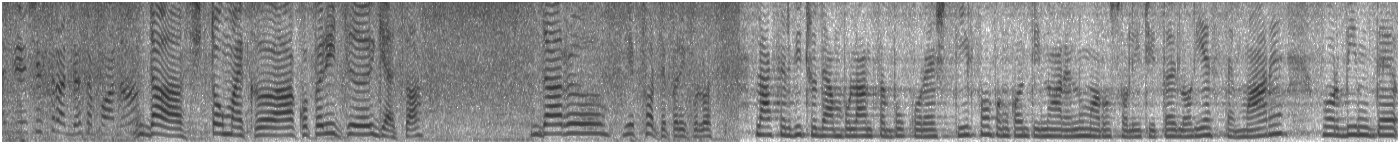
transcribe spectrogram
azi e și strat de zăpadă? Da, tocmai că a acoperit uh, gheața dar uh, e foarte periculos. La serviciul de ambulanță București-Ilfov, în continuare, numărul solicitărilor este mare. Vorbim de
